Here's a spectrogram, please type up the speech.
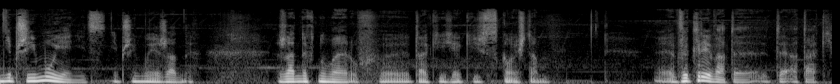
nie przyjmuje nic, nie przyjmuje żadnych żadnych numerów e, takich jakichś skądś tam. E, wykrywa te, te ataki.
